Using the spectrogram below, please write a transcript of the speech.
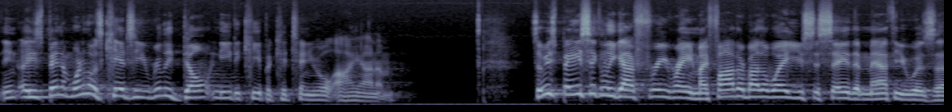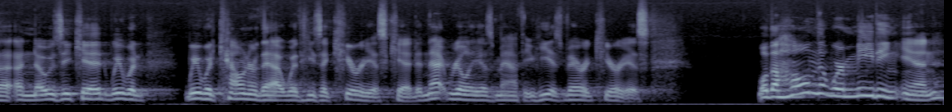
He's been one of those kids that you really don't need to keep a continual eye on him. So he's basically got free reign. My father, by the way, used to say that Matthew was a, a nosy kid. We would, we would counter that with he's a curious kid. And that really is Matthew. He is very curious. Well, the home that we're meeting in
